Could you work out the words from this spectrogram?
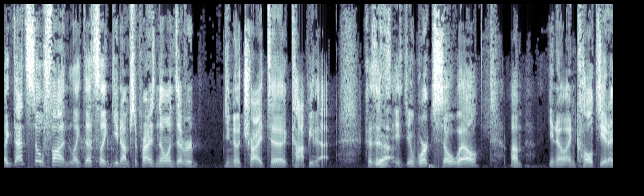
Like, that's so fun. Like, that's like, you know, I'm surprised no one's ever you know tried to copy that because yeah. it, it, worked so well. Um, you know, and Colt, you know,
